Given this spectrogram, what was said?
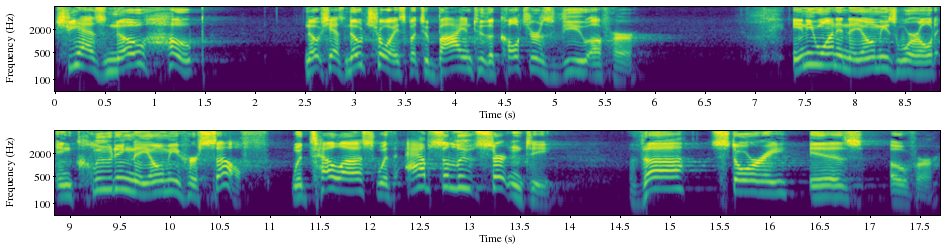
She has no hope, no, she has no choice but to buy into the culture's view of her. Anyone in Naomi's world, including Naomi herself, would tell us with absolute certainty the story is over.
